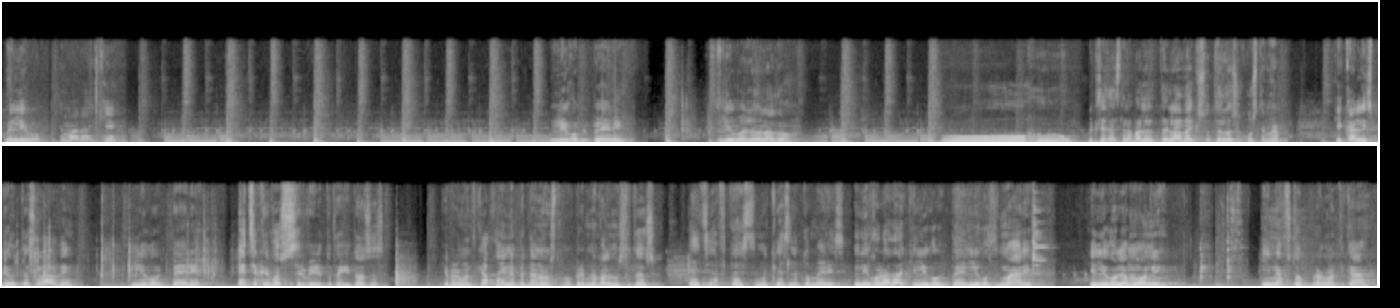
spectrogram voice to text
Με λίγο χυμαράκι. Λίγο πιπέρι. Λίγο ελαιόλαδο. Μην ξεχάσετε να βάλετε λαδάκι στο τέλος, ακούστε με. Και καλής ποιότητας λάδι. Λίγο πιπέρι. Έτσι ακριβώς θα σερβίρετε το φαγητό σας και πραγματικά θα είναι πεντανόστιμο. Πρέπει να βάλουμε στο τέλος έτσι αυτές τις μικρές λεπτομέρειες. Λίγο λαδάκι, λίγο πιπέρι, λίγο θυμάρι και λίγο λεμόνι είναι αυτό που πραγματικά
